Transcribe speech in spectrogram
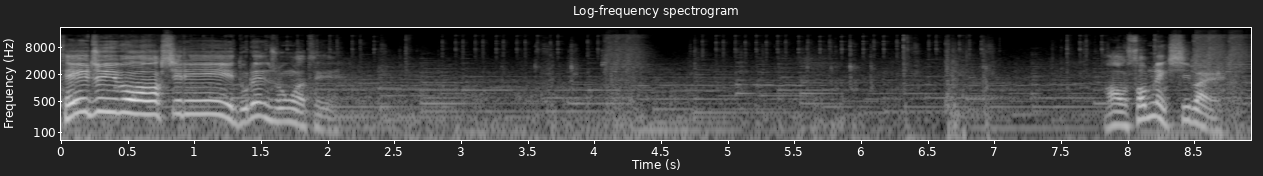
데일주의보가 확실히 노래는 좋은 것 같아. 아우 썸렉 씨발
